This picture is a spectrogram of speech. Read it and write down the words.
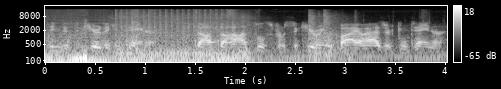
To secure the container. Stop the hostiles from securing the biohazard container.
